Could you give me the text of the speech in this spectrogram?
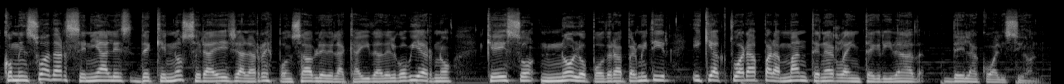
comenzó a dar señales de que no será ella la responsable de la caída del gobierno, que eso no lo podrá permitir y que actuará para mantener la integridad de la coalición.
